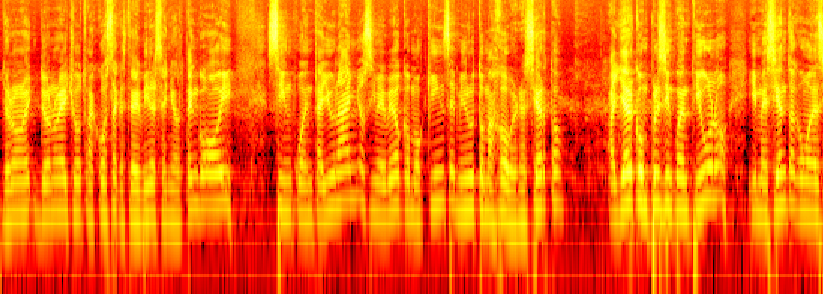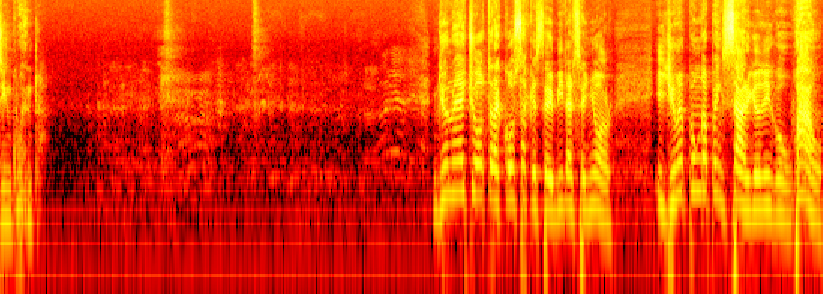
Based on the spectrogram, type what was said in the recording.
Yo no, he hecho otra cosa que servir al Señor. Tengo hoy 51 años y me veo como 15 minutos más joven, ¿no es cierto? Ayer cumplí 51 y me siento como de 50. Yo no he hecho otra cosa que servir al Señor. Y yo me pongo a pensar, yo digo, wow,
